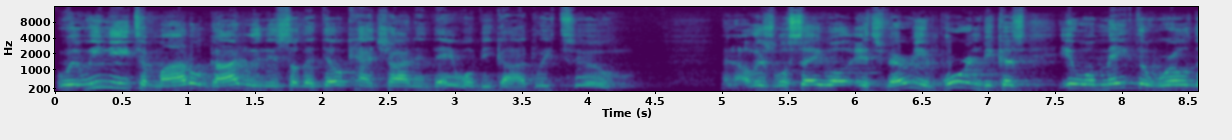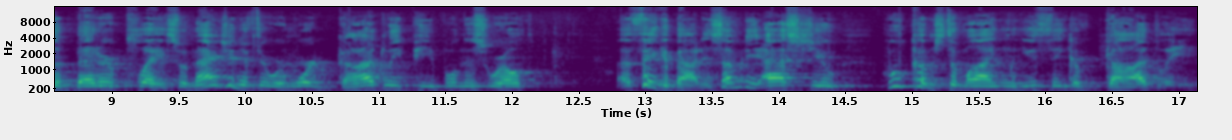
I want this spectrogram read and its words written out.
We need to model godliness so that they'll catch on and they will be godly too. And others will say, well, it's very important because it will make the world a better place. So imagine if there were more godly people in this world. Uh, think about it. Somebody asks you, who comes to mind when you think of godly?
